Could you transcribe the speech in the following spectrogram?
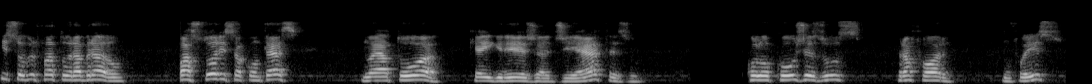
e sobre o fator Abraão. Pastor, isso acontece? Não é à toa que a igreja de Éfeso colocou Jesus para fora. Não foi isso?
